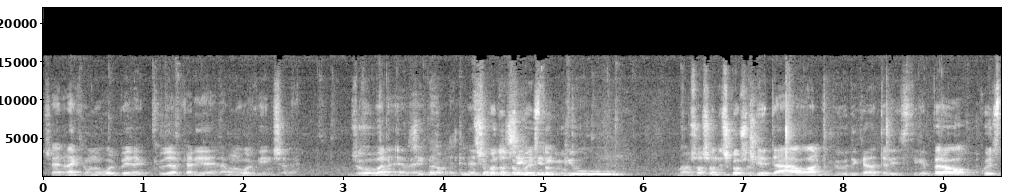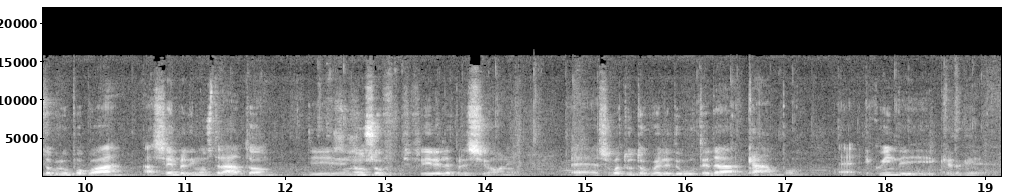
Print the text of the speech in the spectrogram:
Cioè non è che uno vuole bene chiudere la carriera, uno vuole vincere. Giovane e vecchio. Sì, e soprattutto questo gruppo. più non so se è un discorso di età o anche più di caratteristiche, però questo gruppo qua ha sempre dimostrato di non soffrire le pressioni, eh, soprattutto quelle dovute da campo eh, e quindi credo che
